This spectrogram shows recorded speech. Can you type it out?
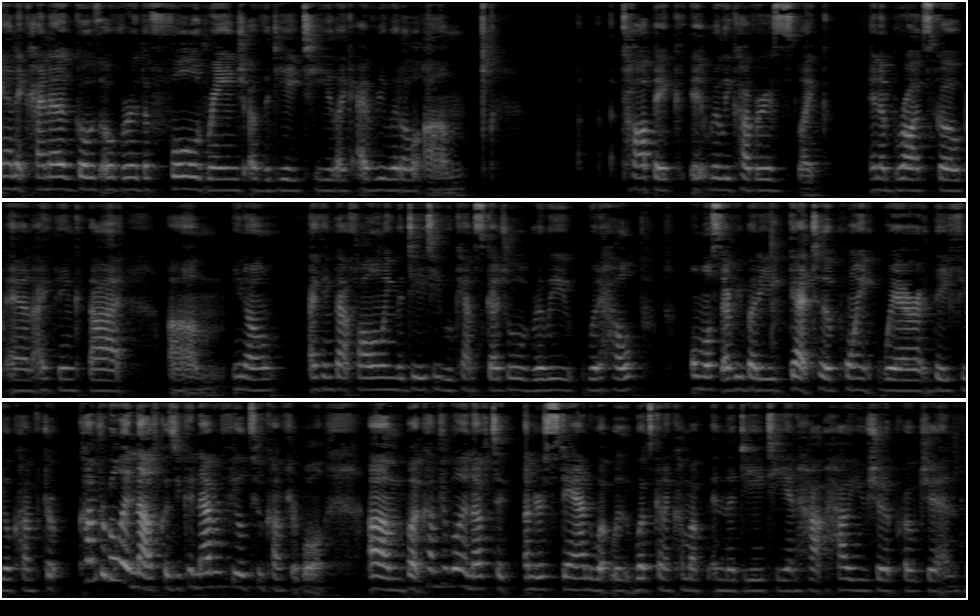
And it kind of goes over the full range of the DAT, like every little um, topic it really covers like in a broad scope. And I think that, um, you know, I think that following the DAT bootcamp schedule really would help almost everybody get to a point where they feel comfortable comfortable enough because you can never feel too comfortable um, but comfortable enough to understand what was what's going to come up in the DAT and how, how you should approach it and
